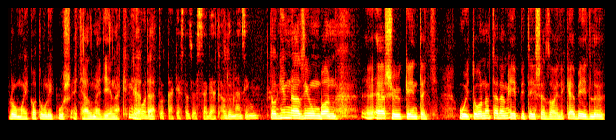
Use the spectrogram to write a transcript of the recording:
római katolikus egyházmegyének. Mire fordították ezt az összeget a gimnázium? A gimnáziumban elsőként egy új tornaterem építése zajlik, ebédlő,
